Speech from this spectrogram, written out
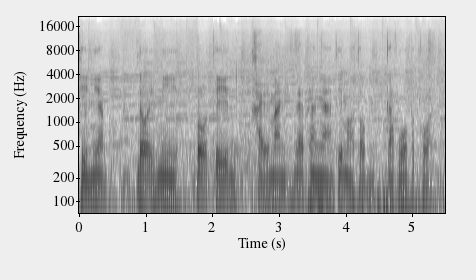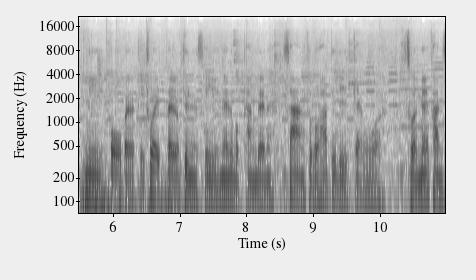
พรีเมียม โดยมีโปรตีน ไขมันและพลังงานที่เหมาะสมกับวัวประกวด มีโปรไบโอติกช่วยเติมจุลินทรีย์ในระบบทางเดินนะสร้างสุขภาพที่ดีแก่วัว ส่วนแม่พันธุ์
